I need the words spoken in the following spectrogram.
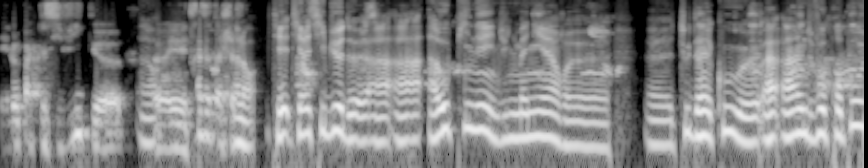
Et le pacte civique est très attaché. Alors, Thierry Sibieux a, a, opiné d'une manière euh, tout d'un coup euh, à, un de vos propos.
